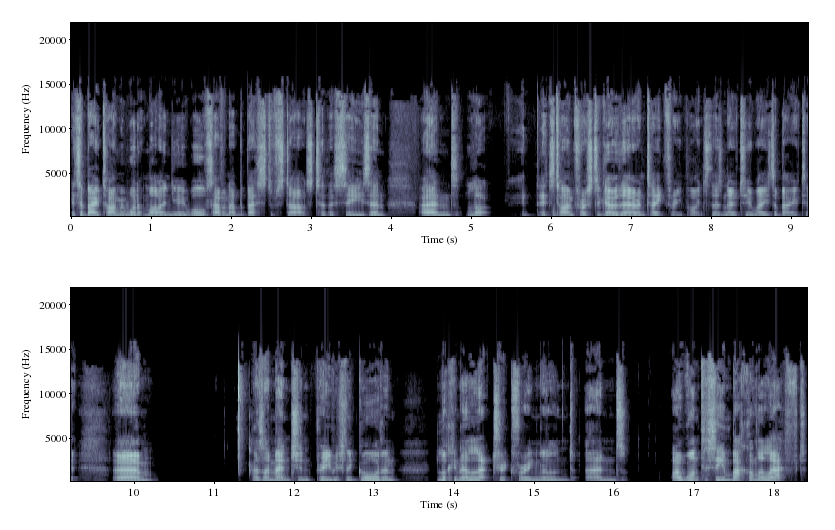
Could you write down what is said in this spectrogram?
It's about time we won at Molineux. Wolves haven't had the best of starts to the season, and look, it, it's time for us to go there and take three points. There's no two ways about it. Um, as I mentioned previously, Gordon looking electric for England, and I want to see him back on the left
